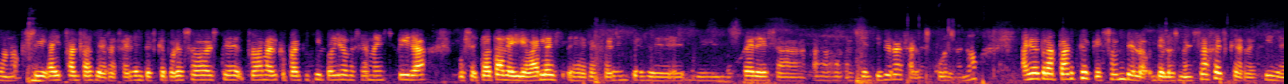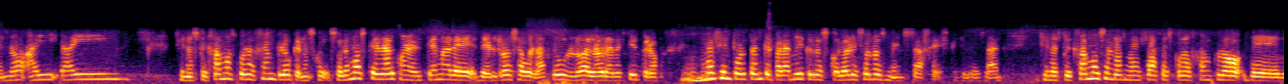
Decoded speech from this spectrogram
bueno, sí, hay faltas de referentes, que por eso este programa del que participo yo, que se llama Inspira, pues se trata de llevarles eh, referentes de, mujeres a, científicas a la escuela, ¿no? Hay otra parte que son de, de los mensajes que reciben, ¿no? Hay, hay si nos fijamos, por ejemplo, que nos solemos quedar con el tema del rosa o el azul ¿no? a la hora de vestir, pero más importante para mí que los colores son los mensajes que se les dan. Si nos fijamos en los mensajes, por ejemplo, de,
